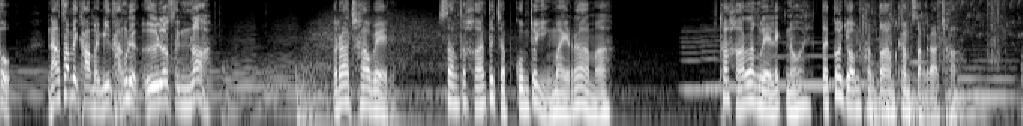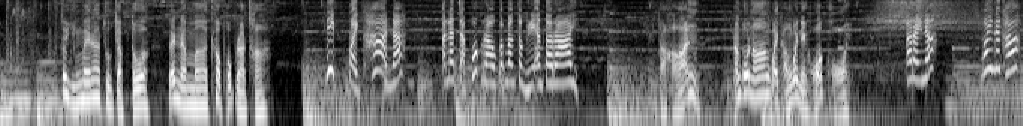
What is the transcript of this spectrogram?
ว นางทำให้ข้าไม่มีทางเลือกอื่นแล้วสินนะราชาเวนสั่งทหารไปจับกุมเจ้าหญิงไมรามา ทหารลังเลเล็กน้อย แต่ก็ยอมทำตามคำสั่งราชา เจ้าหญิงไมราถูกจับตัวและนำมาเข้าพบราชา นี่ปล่อยข้านะ อาณาจักรพวกเรากำลังตกอยู่ในอันตราย ทหารนำตัวนางไปขังไว้ในหอคอย อะไรนะ ไม่นะคะท่าน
